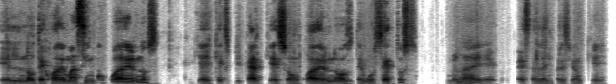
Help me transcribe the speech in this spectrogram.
él nos dejó además cinco cuadernos que hay que explicar que son cuadernos de bocetos eh, esa es la impresión que,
